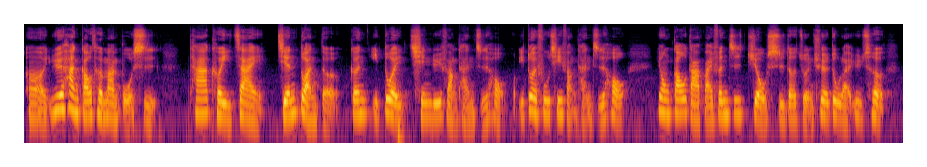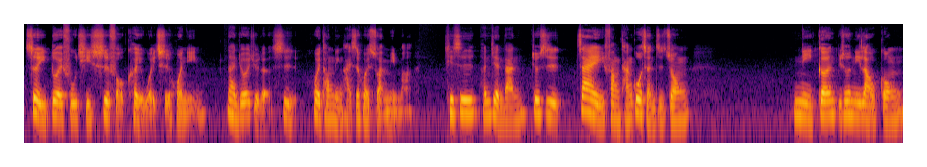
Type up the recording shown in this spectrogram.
呃约翰高特曼博士，他可以在简短的跟一对情侣访谈之后，一对夫妻访谈之后，用高达百分之九十的准确度来预测这一对夫妻是否可以维持婚姻。那你就会觉得是会通灵还是会算命吗？其实很简单，就是。在访谈过程之中，你跟比如说你老公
